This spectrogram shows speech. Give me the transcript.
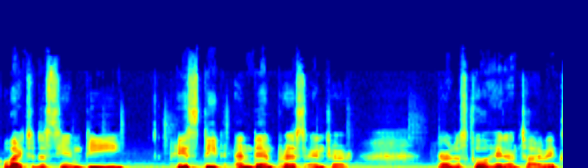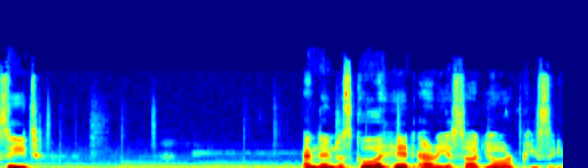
go back to the CMD paste it and then press enter. Now just go ahead and type exit. And then just go ahead and restart your PC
